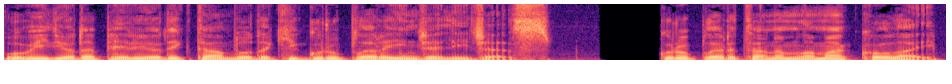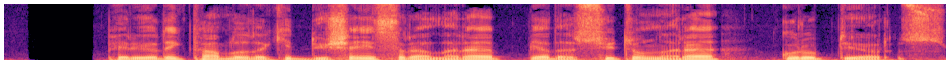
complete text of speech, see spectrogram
Bu videoda periyodik tablodaki grupları inceleyeceğiz. Grupları tanımlamak kolay. Periyodik tablodaki düşey sıralara ya da sütunlara grup diyoruz.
